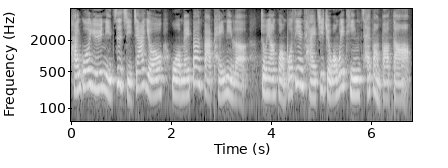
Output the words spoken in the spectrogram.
韩国瑜，你自己加油，我没办法陪你了。”中央广播电台记者王威婷采访报道。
